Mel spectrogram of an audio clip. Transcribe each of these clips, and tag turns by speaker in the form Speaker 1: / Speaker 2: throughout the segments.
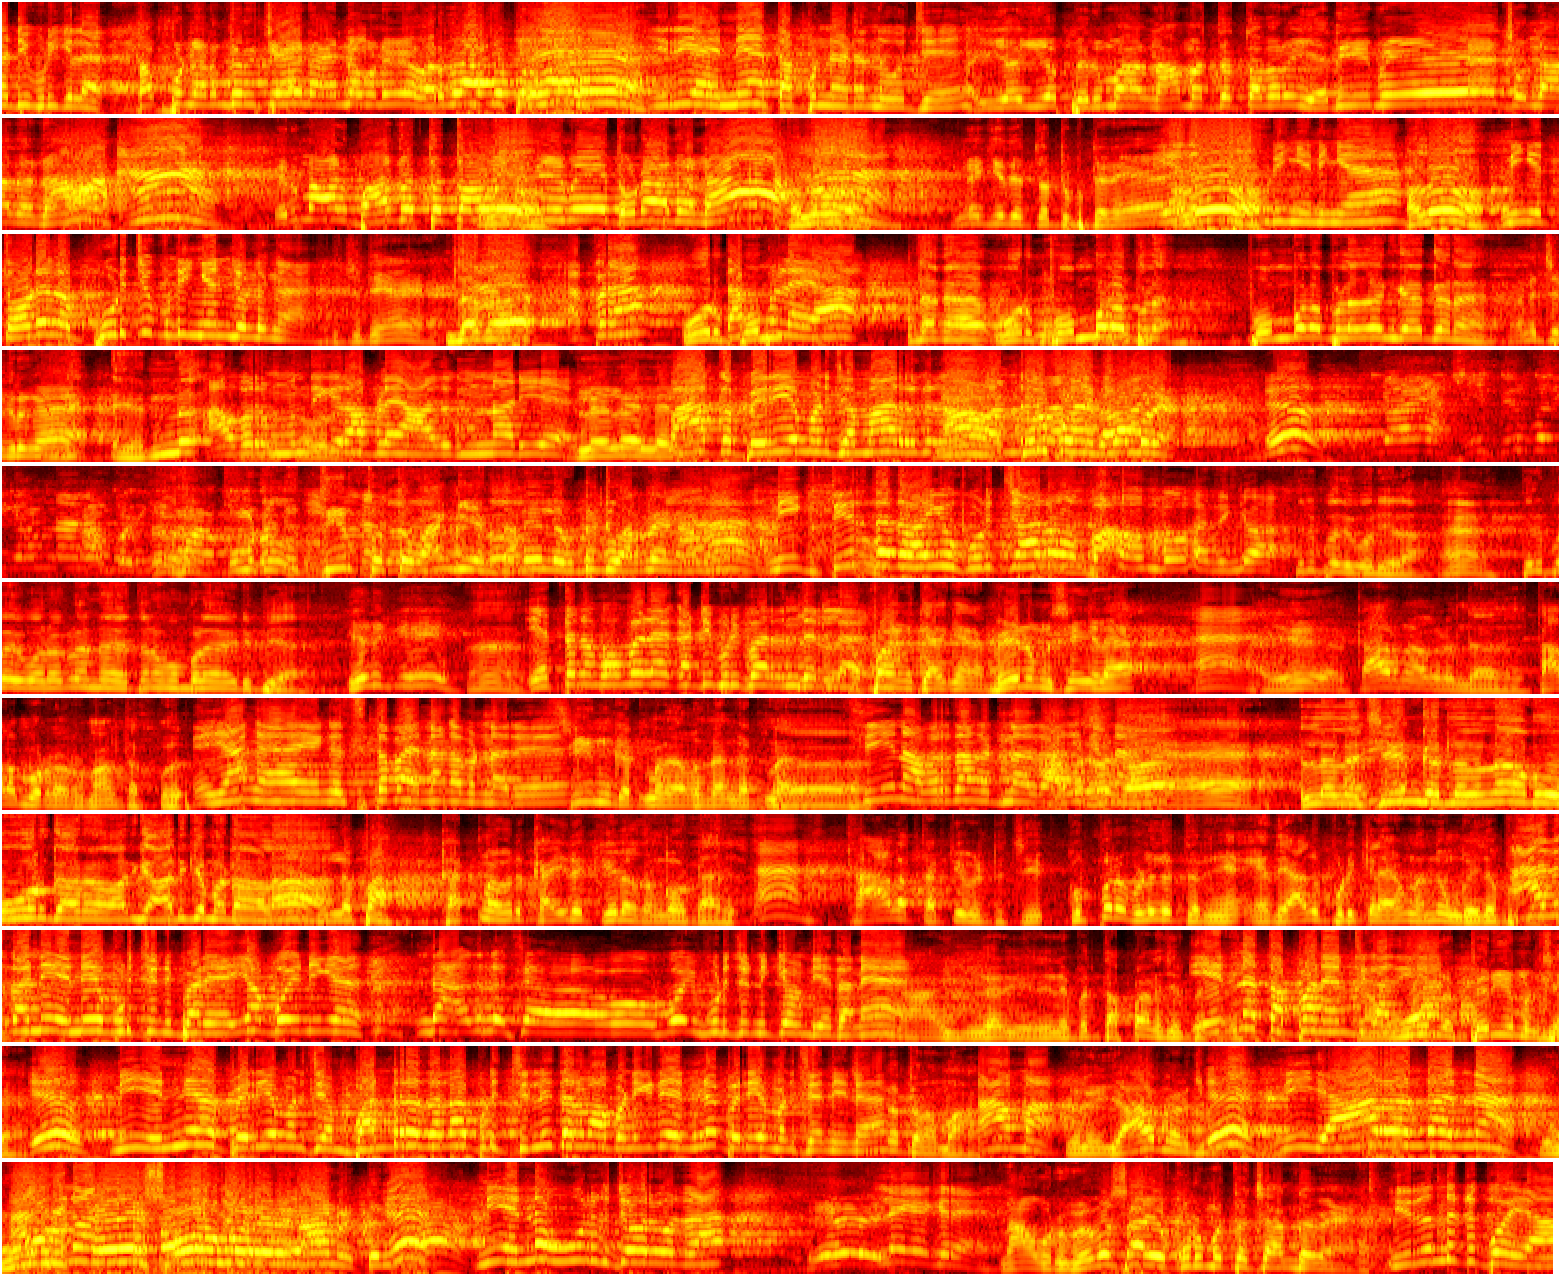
Speaker 1: என்னை கட்டி பிடிக்கல.
Speaker 2: தப்பு நடந்துருச்சே நான் என்ன பண்ணுவேன்? வரதராஜ
Speaker 1: இரியா என்னையா தப்பு நடந்து போச்சு?
Speaker 2: ஐயோ பெருமாள் நாமத்தை தவிர எதையுமே சொல்லாதனா பெருமாள் பாதத்தை தவிர. எதையுமே தொடாதனா
Speaker 3: ஹலோ.
Speaker 2: இன்னைக்கு இதை தொட்டு விட்டனே.
Speaker 1: எதை
Speaker 3: ஹலோ.
Speaker 1: பிடிங்க நீங்க?
Speaker 3: ஹலோ.
Speaker 1: நீங்க தொடல புடிச்சு பிடிங்கன்னு சொல்லுங்க.
Speaker 2: பிடிச்சிட்டேன்
Speaker 3: இந்தாங்க.
Speaker 1: அப்புறம்
Speaker 3: ஒரு
Speaker 1: தப்பு
Speaker 3: பொம்
Speaker 1: இல்லையா
Speaker 3: இந்தாங்க ஒரு பொம்பளை பிள்ளை பொம்பளை பிள்ளை தான்
Speaker 2: நினைச்சுக்கிறேங்க
Speaker 3: என்ன
Speaker 1: அவர் முந்திக்கிறாப்லையா அதுக்கு முன்னாடியே.
Speaker 2: இல்ல, இல்ல,
Speaker 1: பெரிய மனுஷன் மாதிரி இருக்கு
Speaker 2: நான் திருப்பதி கிளம்புறேன்.
Speaker 1: ஏய், இங்க வாயா, நீ திருப்பதி
Speaker 2: தீர்த்தத்தை வாங்கி என் தலையில விட்டுட்டு நான்
Speaker 1: நீ தீர்த்தத்தை வாங்கி குடிச்சாலும் உன் பாவம் போகாதீங்க.
Speaker 4: திருப்பதி போறீங்களா. திருப்பதி போறதுக்குள்ள இன்னும் எத்தனை பொம்பளை அடிப்பிய
Speaker 2: எதுக்கு?
Speaker 1: எத்தனை பொம்பளை கட்டி பிடிப்பாருன்னு தெரியல.
Speaker 2: அப்பா வேணும்னு செய்யல. அது காரணம் அவர் இந்த தாளம் போடுற மாதிரி தப்பு.
Speaker 1: ஏங்க எங்க சித்தப்பா என்னங்க பண்ணாரு?
Speaker 2: சீன் கட்டினது அவர் தான் கட்டினாரு.
Speaker 1: சீன் அவர் தான் கட்டினாரு?
Speaker 3: இல்ல இல்ல சீன் கட்டலாம் அவங்க ஊருக்காரன் அடிக்க அடிக்க மாட்டாங்களா?
Speaker 2: இல்லப்பா கட்டினவர் கையில கீழே தொங்க விட்டாரு. காலை தட்டி விட்டுச்சு. குப்புற விழுக தெரிஞ்சேன் எதையாவது பிடிக்கலாம்னு வந்து உங்க இதை
Speaker 1: அதுக்காண்டி என்னைய புடிச்சு நிப்பாரு. ஏன் போய் நீங்க இந்த அதுல போய் புடிச்சு நிக்க வேண்டியதானே
Speaker 2: என்னை பத்தி தப்பா நினைச்சிருப்பேன்.
Speaker 1: என்ன தப்பா
Speaker 2: நான்
Speaker 1: நினைச்சுக்காதீங்க
Speaker 2: பெரிய மனுஷன்.
Speaker 1: ஏ நீ என்ன பெரிய மனுஷன்? பண்றதெல்லாம் இப்படி சில்லித்தனமா பண்ணிக்கிட்டு என்ன பெரிய மனுஷன் நீ
Speaker 2: சின்னத்தனமா?
Speaker 1: ஆமா.
Speaker 2: என்னை யார் நினைச்சு
Speaker 1: நீ யாரா இருந்தா என்ன?
Speaker 2: ஊருக்கே சோறு போடுறவன் நானு,
Speaker 1: நீ என்ன ஊருக்கு சோறு போடுற? கேக்குறேன்.
Speaker 2: நான் ஒரு விவசாய குடும்பத்தை சார்ந்தவன்.
Speaker 1: இருந்துட்டு போயா?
